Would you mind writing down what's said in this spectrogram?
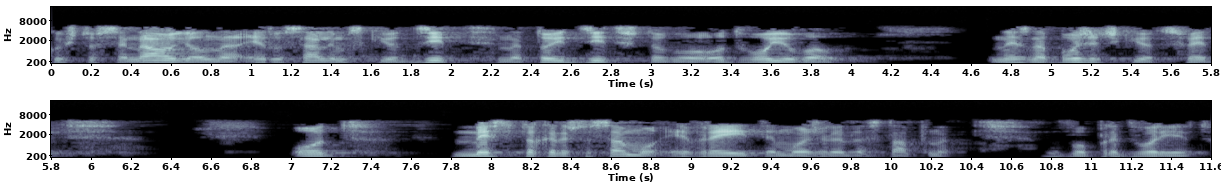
кој што се наогел на Ерусалимскиот дзид, на тој дзид што го одвојувал не зна Божечкиот свет од местото каде што само евреите можеле да стапнат во предворието.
